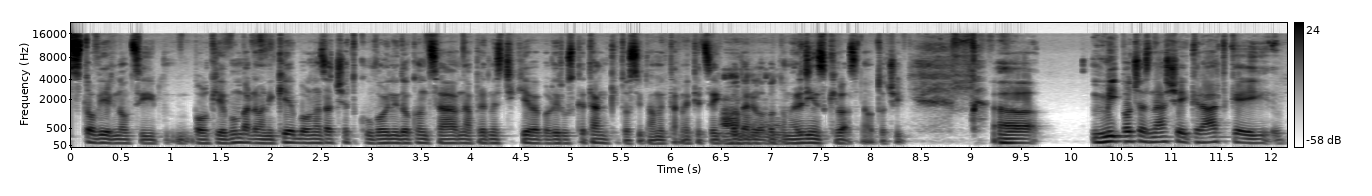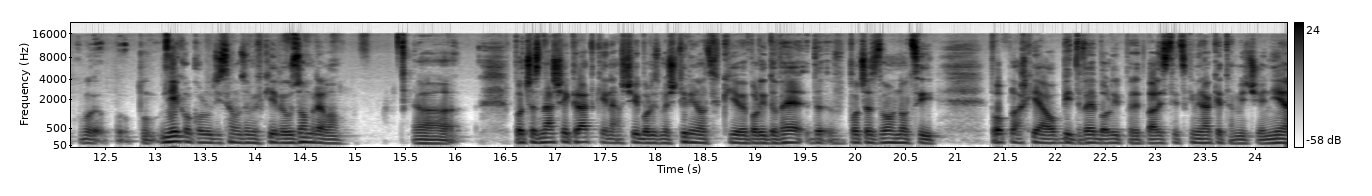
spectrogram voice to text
stoviek nocí bol Kiev bombardovaný. Kiev bol na začiatku vojny dokonca na predmestí Kieva boli ruské tanky, to si pamätáme, keď sa ich podarilo potom hrdinsky vlastne otočiť. Uh, my počas našej krátkej, niekoľko ľudí samozrejme v Kieve už zomrelo. Uh, počas našej krátkej návštevy boli sme 4 noci v Kieve, boli dve, d- počas dvoch nocí poplachy a obi dve boli pred balistickými raketami, čiže nie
